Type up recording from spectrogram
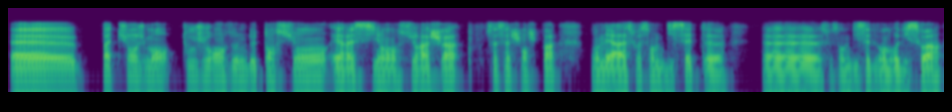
pas de changement, toujours en zone de tension, RSI en surachat, ça, ne change pas. On est à 77, 77 vendredi soir.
